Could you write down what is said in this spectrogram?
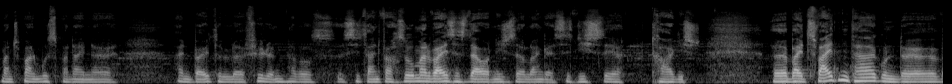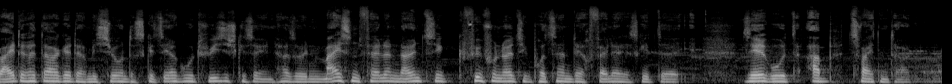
Manchmal muss man eine einen Beutel äh, füllen. Aber es, ist einfach so, man weiß, es dauert nicht sehr lange, es ist nicht sehr tragisch. Äh, bei zweiten Tag und äh, weitere Tage der Mission, das geht sehr gut physisch gesehen. Also in meisten Fällen, 90, 95 Prozent der Fälle, es geht äh, sehr gut ab zweiten Tag.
